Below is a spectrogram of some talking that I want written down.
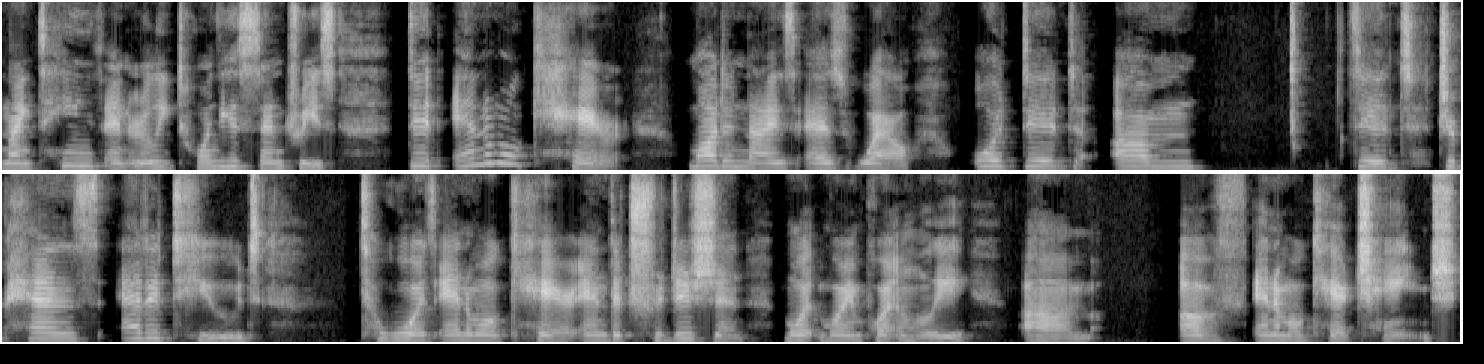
19th and early 20th centuries, did animal care modernize as well, or did um, did Japan's attitude towards animal care and the tradition, more more importantly, um, of animal care change?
